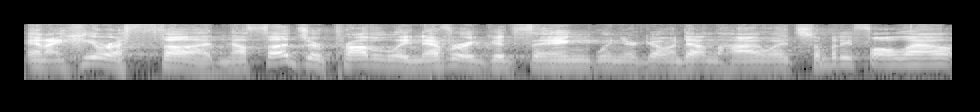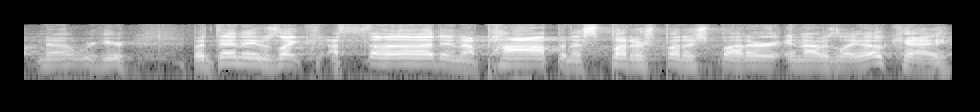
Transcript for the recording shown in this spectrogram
and I hear a thud. Now, thuds are probably never a good thing when you're going down the highway. Did somebody fall out? No, we're here. But then it was like a thud and a pop and a sputter, sputter, sputter. And I was like, okay,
